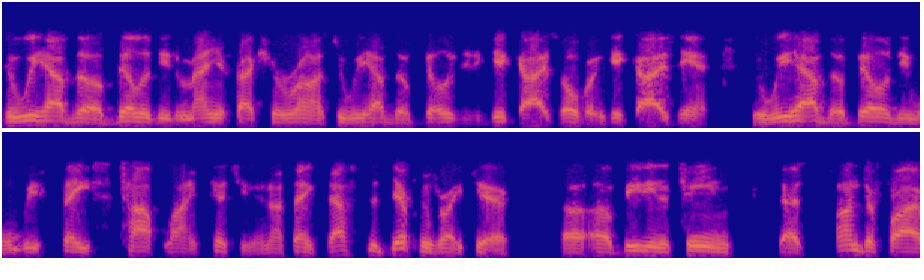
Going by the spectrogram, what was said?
Do we have the ability to manufacture runs? Do we have the ability to get guys over and get guys in? Do we have the ability when we face top line pitching? And I think that's the difference right there uh, of beating a team that's under 500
